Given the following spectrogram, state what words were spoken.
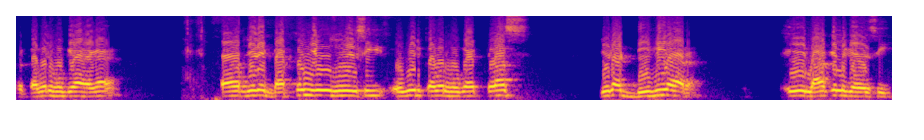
ਰਿਕਵਰ ਹੋ ਗਿਆ ਹੈਗਾ। ਔਰ ਜਿਹੜੇ ਵੈਪਨ ਯੂਜ਼ ਹੋਏ ਸੀ, ਉਹ ਵੀ ਰਿਕਵਰ ਹੋ ਗਏ। ਪਲੱਸ ਜਿਹੜਾ ਡੀਵੀਆਰ ਇਹ ਲਾ ਕੇ ਲਗਾਏ ਸੀ,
